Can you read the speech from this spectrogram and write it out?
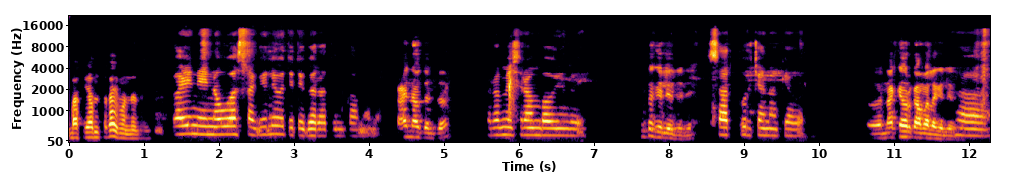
बाकी आमचं काही म्हणणं नाही. काही नाही नऊ वाजता गेले होते ते घरातून कामाला. काय नाव त्यांचं? रमेश रामभाऊ इंगळे. कुठं गेले होते ते? सातपूरच्या नाक्यावर. अं, नाक्यावर कामाला गेले होते? हा.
